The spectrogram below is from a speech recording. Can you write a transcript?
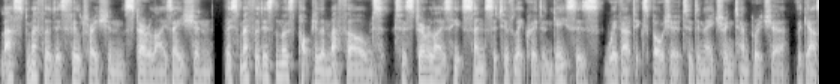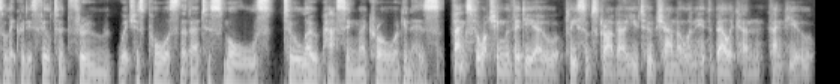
Last method is filtration sterilization. This method is the most popular method to sterilize heat-sensitive liquid and gases without exposure to denaturing temperature. The gas or liquid is filtered through, which is pores that are too small to low-passing microorganisms. Thanks for watching the video. Please subscribe our YouTube channel and hit the bell icon. Thank you.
